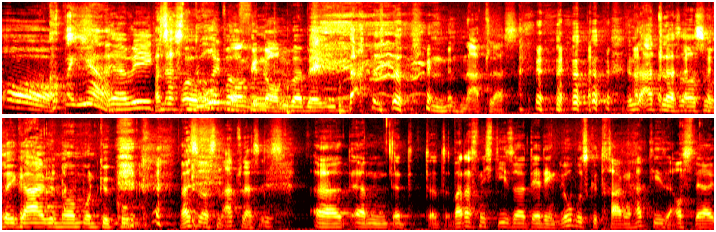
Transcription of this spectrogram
oh. Guck mal hier. Der Weg Was hast denn du Europa heute Morgen genommen? über Berlin. ein Atlas. ein Atlas aus dem Regal genommen und geguckt. Weißt du, was ein Atlas ist? Äh, ähm, das, das, war das nicht dieser, der den Globus getragen hat, die aus der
